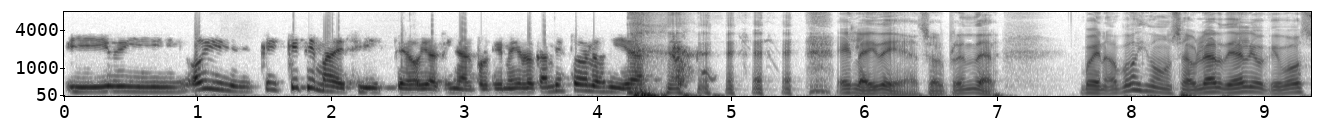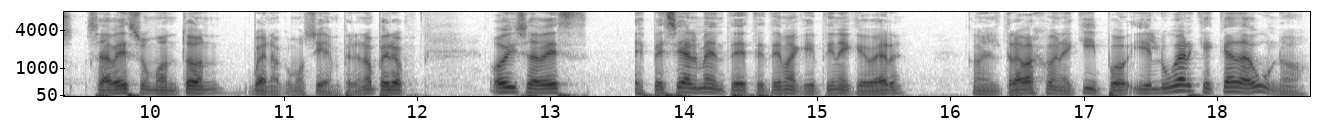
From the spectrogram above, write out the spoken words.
y, hoy, ¿qué, tema decidiste hoy al final? Porque me lo cambié todos los días. es la idea, sorprender. Bueno, hoy vamos a hablar de algo que vos sabés un montón, bueno, como siempre, ¿no? Pero hoy sabés especialmente este tema que tiene que ver con el trabajo en equipo y el lugar que cada uno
